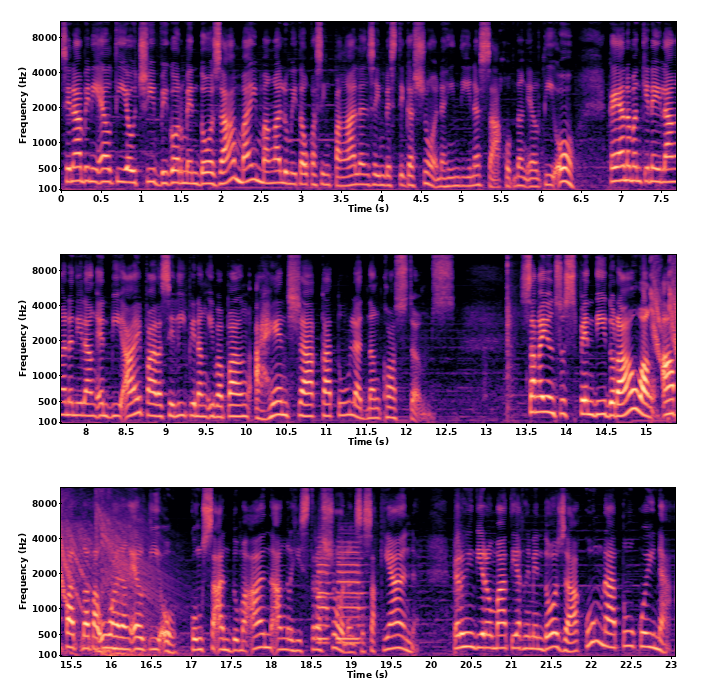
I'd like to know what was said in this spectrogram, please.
Sinabi ni LTO Chief Vigor Mendoza, may mga lumitaw kasing pangalan sa investigasyon na hindi nasakop ng LTO. Kaya naman kinailangan na nila ang NBI para silipin ang iba pang ahensya katulad ng customs. Sa ngayon, suspendido raw ang apat na tauhan ng LTO kung saan dumaan ang rehistrasyon ng sasakyan. Pero hindi raw matiyak ni Mendoza kung natukoy na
